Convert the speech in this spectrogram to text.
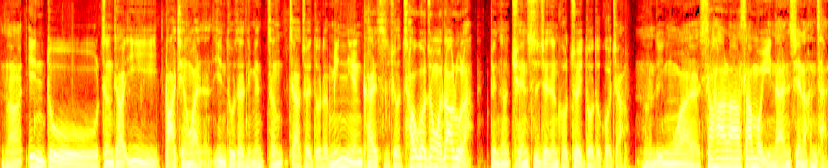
那印度增加一亿八千万人，印度在里面增加最多的，明年开始就超过中国大陆了，变成全世界人口最多的国家。那另外，撒哈拉沙漠以南现在很惨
